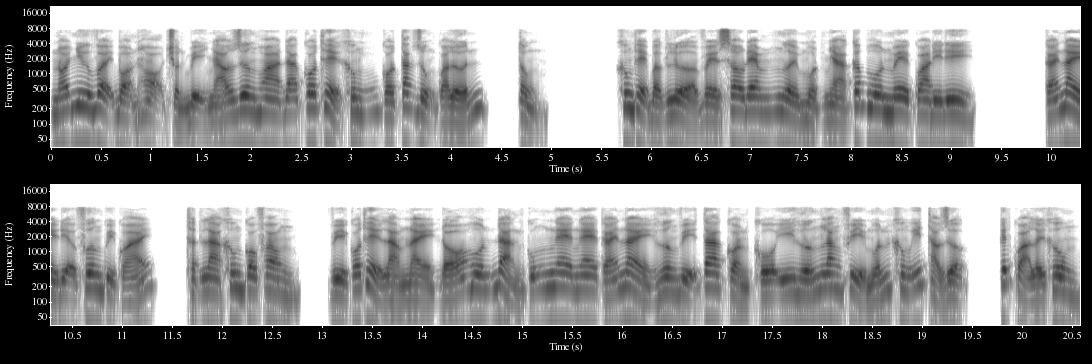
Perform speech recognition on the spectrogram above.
Nói như vậy bọn họ chuẩn bị nháo dương hoa đã có thể không có tác dụng quá lớn, tổng. Không thể bậc lửa về sau đem người một nhà cấp hôn mê qua đi đi. Cái này địa phương quỷ quái, thật là không có phong, vì có thể làm này đó hôn đảng cũng nghe nghe cái này hương vị ta còn cố ý hướng lăng phỉ muốn không ít thảo dược, kết quả lấy không.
